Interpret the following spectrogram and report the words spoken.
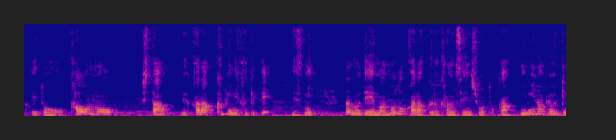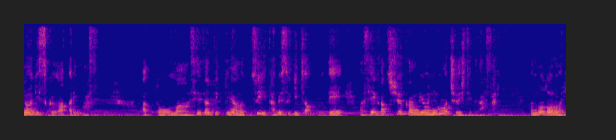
あえっと、顔の下から首にかけてですねなので、まあ、喉から来る感染症とか耳の病気のリスクがありますあと、まあ、星座的にあのつい食べ過ぎちゃうので、まあ、生活習慣病にも注意してください。喉の冷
